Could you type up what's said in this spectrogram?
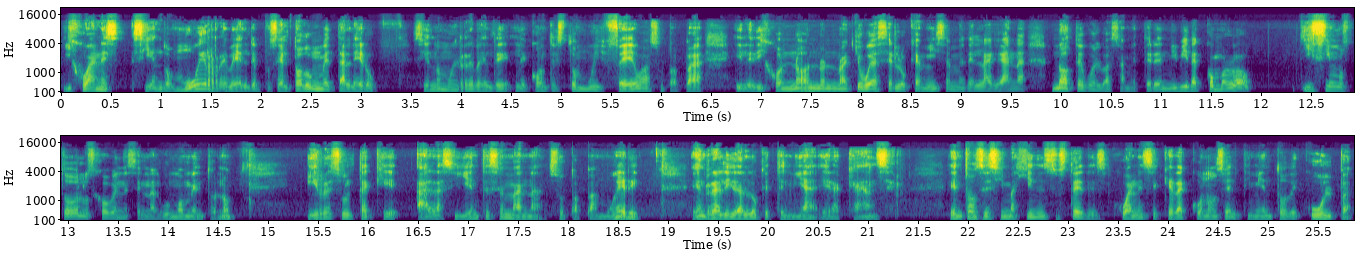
Y Juanes, siendo muy rebelde, pues él todo un metalero, siendo muy rebelde, le contestó muy feo a su papá y le dijo, no, no, no, yo voy a hacer lo que a mí se me dé la gana, no te vuelvas a meter en mi vida, como lo hicimos todos los jóvenes en algún momento, ¿no? Y resulta que a la siguiente semana su papá muere. En realidad lo que tenía era cáncer. Entonces, imagínense ustedes, Juanes se queda con un sentimiento de culpa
